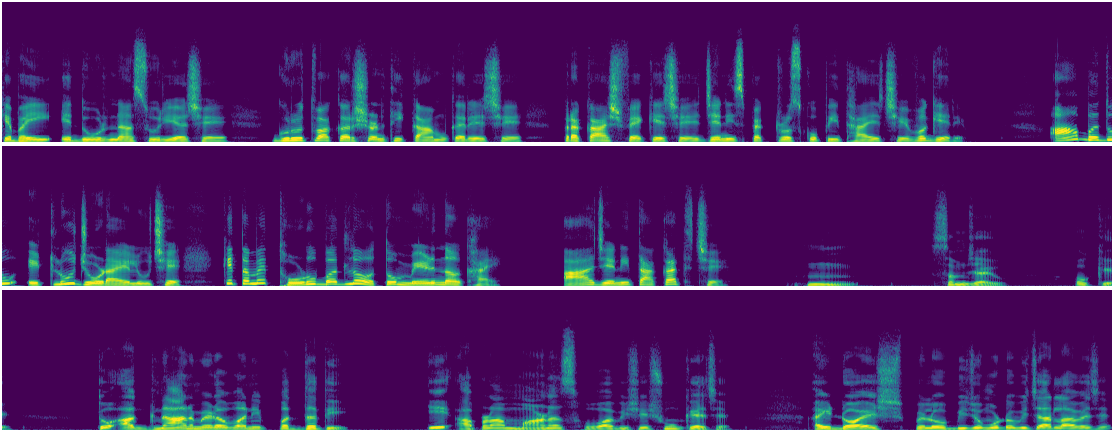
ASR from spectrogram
કે ભાઈ એ દૂરના સૂર્ય છે, ગુરુત્વાકર્ષણથી કામ કરે છે, પ્રકાશ ફેંકે છે, જેની સ્પેક્ટ્રોસ્કોપી થાય છે વગેરે. આ બધું એટલું જોડાયેલું છે કે તમે થોડું બદલો તો મેળ ન ખાય. આ જ એની તાકાત છે. હમ સમજાયું. ઓકે. તો આ જ્ઞાન મેળવવાની પદ્ધતિ એ આપણા માણસ હોવા વિશે શું કહે છે? અહીં ડોયશ પેલો બીજો મોટો વિચાર લાવે છે.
